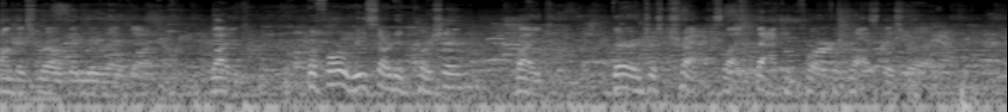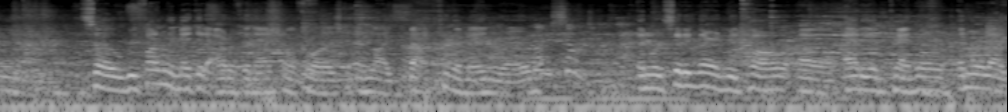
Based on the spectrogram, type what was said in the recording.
on this road that we rode down. Like before we started pushing, like there are just tracks like back and forth across this road. So we finally make it out of the national forest and like back to the main road. And we're sitting there and we call uh, Addie and Kendall and we're like,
